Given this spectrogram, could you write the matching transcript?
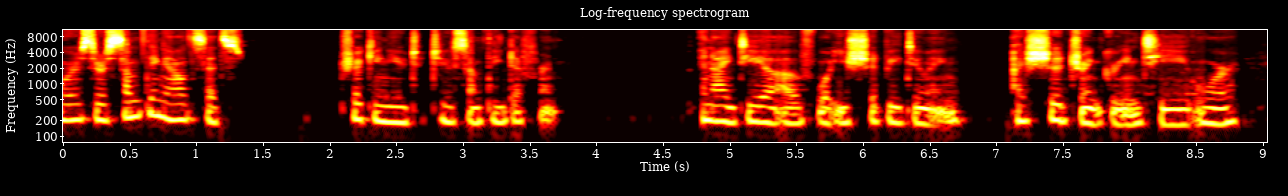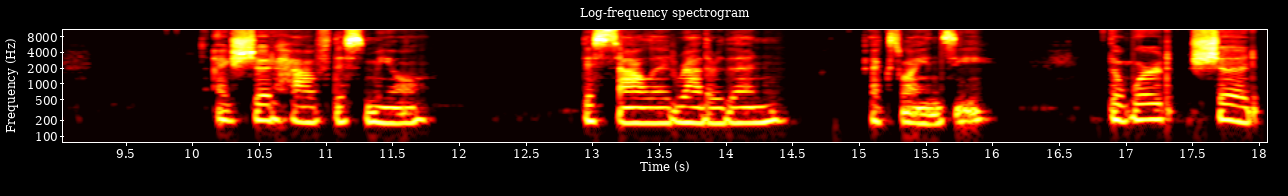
Or is there something else that's tricking you to do something different. An idea of what you should be doing. I should drink green tea, or I should have this meal, this salad, rather than X, Y, and Z. The word should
